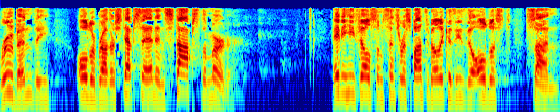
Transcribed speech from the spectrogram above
Reuben, the older brother, steps in and stops the murder. Maybe he feels some sense of responsibility because he's the oldest son.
